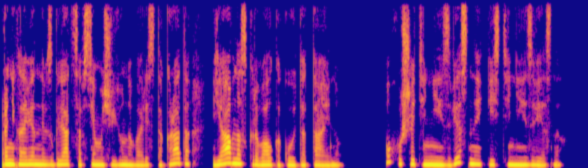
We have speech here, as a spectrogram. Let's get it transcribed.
Проникновенный взгляд совсем еще юного аристократа явно скрывал какую-то тайну. Ох уж эти неизвестные кисти неизвестных.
